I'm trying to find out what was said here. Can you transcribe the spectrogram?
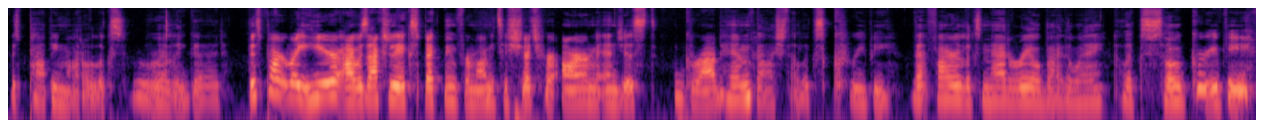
This Poppy model looks really good. This part right here, I was actually expecting for mommy to stretch her arm and just grab him. Gosh, that looks creepy. That fire looks mad real, by the way. It looks so creepy.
